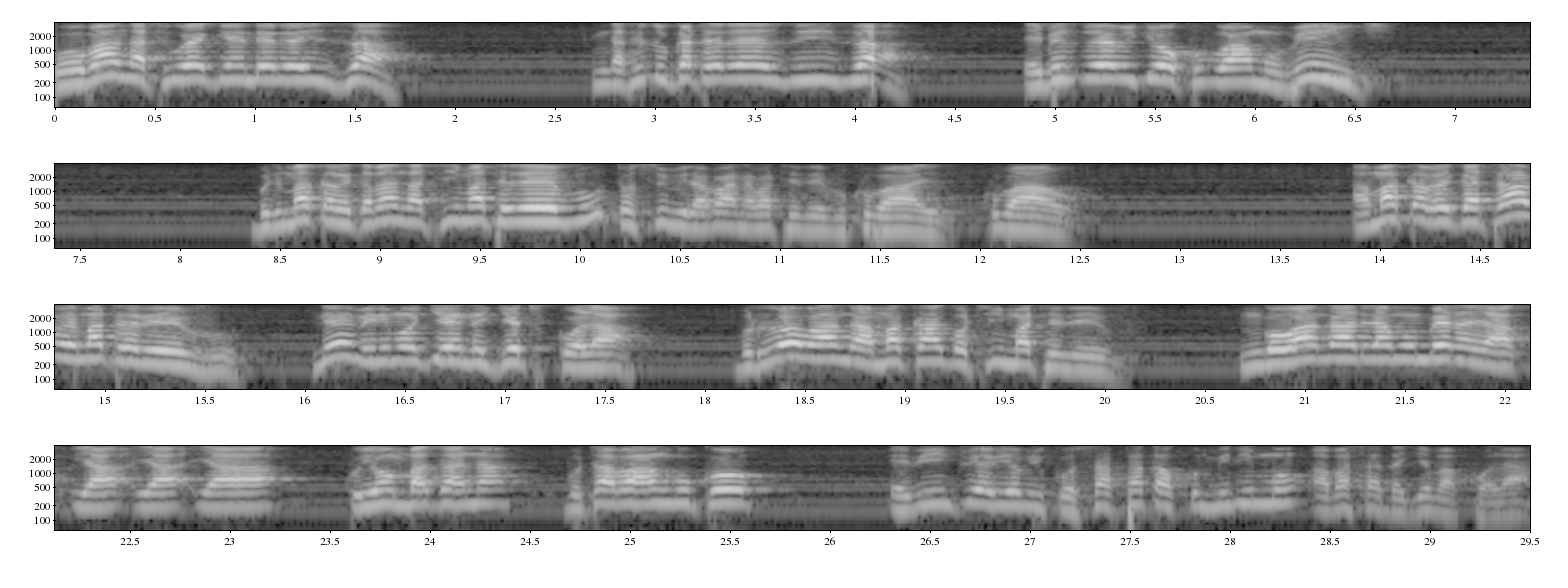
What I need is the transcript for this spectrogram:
bw'oba nga tiweegendereza nga titugatereeziza ebizibu ebijja okuvaamu bingi buli maka bwe gaba nga timatereevu tosuubira baana batereevu kubaayo kubaawo. Amaka bwe gataabe matereevu n'emirimu gyene gye tukola buli lwobanga amaka ago timatereevu ng'owangaalira mu mbeera ya, ya, ya, ya kuyombagana butabanguko ebintu ebyo bikosa paka ku mirimu abasaadha gye bakola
